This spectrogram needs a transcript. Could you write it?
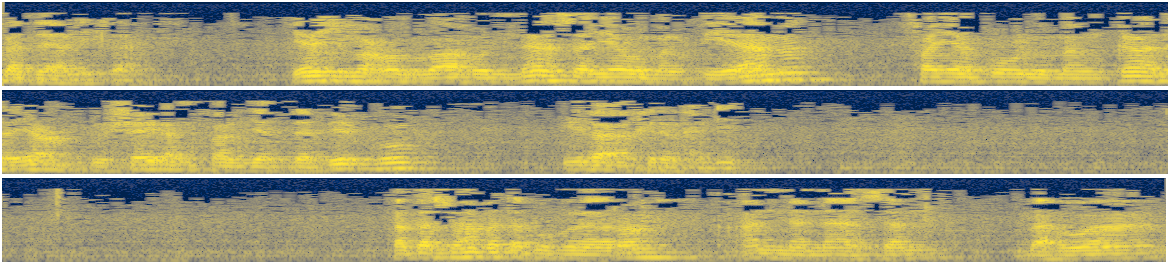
كذلك. يجمع الله الناس يوم القيامة فيقول من كان يعبد شيئا فليتبعه إلى آخر الحديث. Kata sahabat Abu Hurairah, anna nasan bahwa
